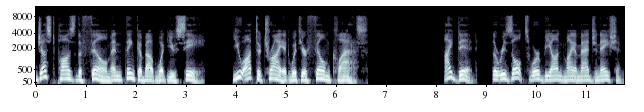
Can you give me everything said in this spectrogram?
Just pause the film and think about what you see. You ought to try it with your film class." I did. The results were beyond my imagination.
